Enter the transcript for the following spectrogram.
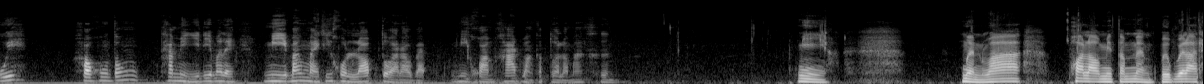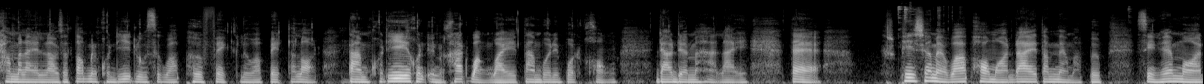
อุ๊ย เขาคงต้องทำอย่างนี้ดีมากเลย มีบ้างไหมที่คนรอบตัวเราแบบ มีความคาดหวังกับตัวเรามากขึ้น มีค่ะเหมือนว่าพอเรามีตำแหน่งปุ๊บเวลาทำอะไร เราจะต้องเป็นคนที่รู้สึกว่าเพอร์เฟกหรือว่าเป๊ะตลอด ตามคนที่คนอื่นคาดหวังไว้ ตามบริบทของดาวเดือนมหาลัย แต่พี่เชื่อไหมว่าพอมอสได้ตำแหน่งมาปุ๊บสิ่งที่มอส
